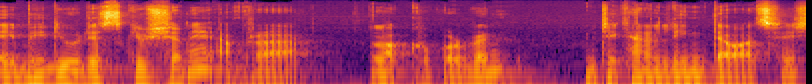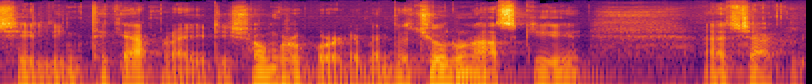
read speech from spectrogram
এই ভিডিও ডেসক্রিপশানে আপনারা লক্ষ্য করবেন, যেখানে লিঙ্ক দেওয়া আছে সেই লিঙ্ক থেকে আপনারা এটি সংগ্রহ করে নেবেন। তো চলুন আজকে চাকরি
